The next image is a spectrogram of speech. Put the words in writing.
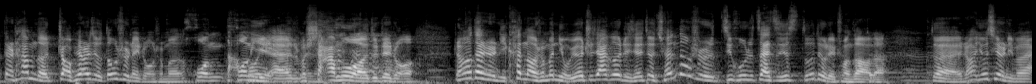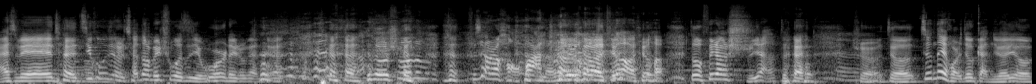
但是他们的照片就都是那种什么荒荒野什么沙漠，就这种。然后，但是你看到什么纽约、芝加哥这些，就全都是几乎是在自己 studio 里创造的。对，然后尤其是你们 SVA，对，几乎就是全都没出过自己屋那种感觉，怎么说的不像是好话呢？挺好，挺好，都非常实验。对，嗯是就就那会儿就感觉有，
